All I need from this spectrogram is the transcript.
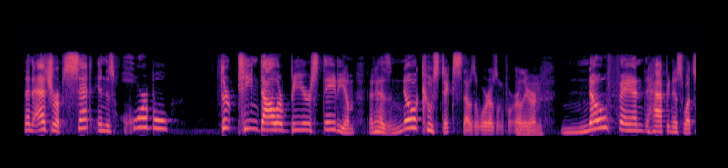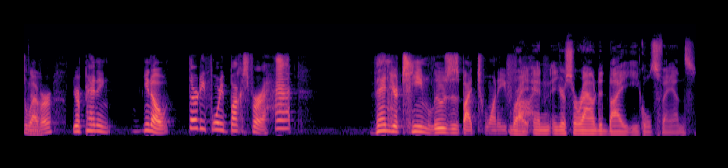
Then, as you're upset in this horrible $13 beer stadium that has no acoustics, that was a word I was looking for earlier, Mhm. no fan happiness whatsoever. You're paying, you know, 30, 40 bucks for a hat. Then your team loses by 25. Right, and you're surrounded by Eagles fans,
